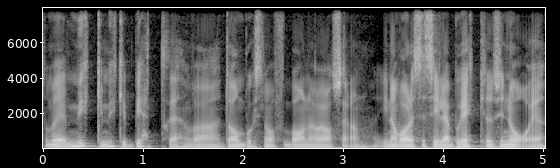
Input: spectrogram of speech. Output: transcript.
de är mycket, mycket bättre än vad damboxning var för bara några år sedan. Innan var det Cecilia Bräckhus i Norge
